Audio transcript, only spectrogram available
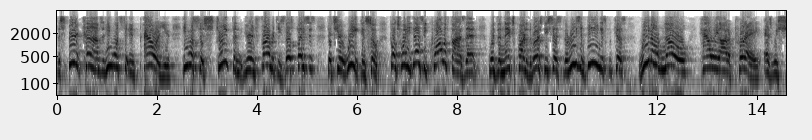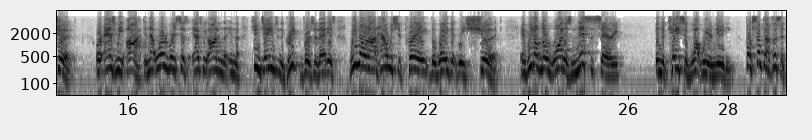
the Spirit comes and He wants to empower you. He wants to strengthen your infirmities, those places that you're weak. And so, folks, what He does, He qualifies that with the next part of the verse. He says, the reason being is because we don't know how we ought to pray as we should or as we ought. And that word where he says as we ought in the, in the King James and the Greek version of that is we know not how we should pray the way that we should. And we don't know what is necessary in the case of what we are needing. Folks, sometimes, listen,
